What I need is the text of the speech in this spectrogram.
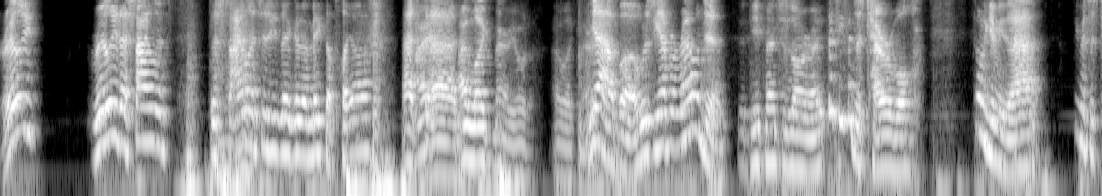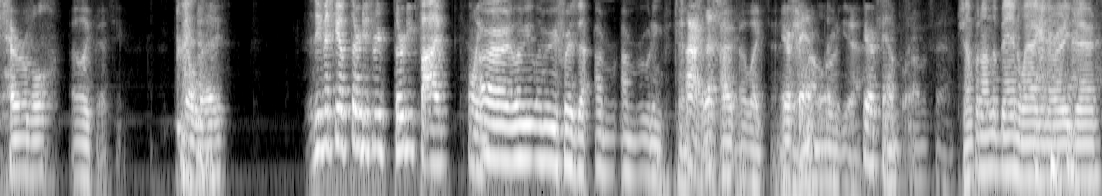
Really, really? The silence. The silence is they're gonna make the playoffs. That's I, bad. I like Mariota. I like Mariota. yeah, but who does he have around him? The defense is all right. Their defense is terrible. Don't give me that. Defense is terrible. I like that team. No way. The defense gave up 33, 35 points. All right, let me let me rephrase that. I'm I'm rooting for Tennessee. All right, that's I, fine. I like Tennessee. You're a I'm- I'm fanboy. yeah, You're a I'm, fanboy. I'm a fan. Jumping on the bandwagon already, Jared.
